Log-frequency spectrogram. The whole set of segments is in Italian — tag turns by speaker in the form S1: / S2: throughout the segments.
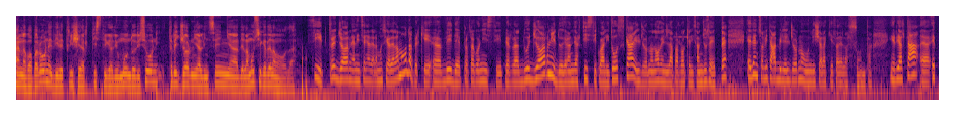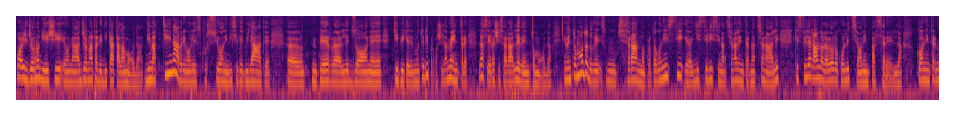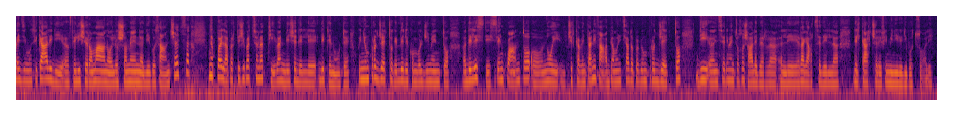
S1: Anna Paparone, direttrice artistica di Un Mondo di Suoni, tre giorni all'insegna della musica e della moda.
S2: Sì, tre giorni all'insegna della musica e della moda perché eh, vede protagonisti per due giorni due grandi artisti quali Tosca il giorno 9 nella parrocchia di San Giuseppe ed Enzo Avitabile il giorno 11 alla chiesa dell'Assunta. In realtà eh, e poi il giorno 10 è una giornata dedicata alla moda. Di mattina avremo le escursioni, visite guidate eh, per le zone tipiche del Monte di Procida, mentre la sera ci sarà l'evento moda. Evento moda dove mh, mm, ci saranno protagonisti eh, gli stilisti nazionali e internazionali che sfileranno la loro collezione in passerella Passerella con intermezzi musicali di eh, Felice Romano e lo showman Diego Sanchez e poi la partecipazione attiva invece delle detenute, quindi un progetto che vede il coinvolgimento eh, delle stesse in quanto eh, noi circa vent'anni fa abbiamo iniziato proprio un progetto di inserimento sociale per le ragazze del, del carcere femminile di Pozzuoli.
